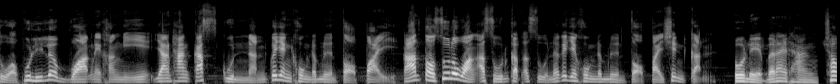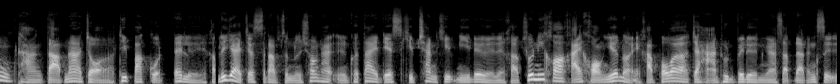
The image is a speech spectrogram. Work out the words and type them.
ตัวผู้ริเริ่มวากในครั้งนี้ อย่างทางกัสกุลนั้นก็ยังคงดำเนินต่อไป การต่อสู้ระหว่างอสูรกับอสูรนั้นก็ยังคงดำเนินต่อไปเช่นกันโดเนทมาได้ทางช่องทางตามหน้าจอที่ปรากฏได้เลยครับหรืออยากจะสนับสนุนช่องทางอื่นก็ใต้ description คลิปนี้ได้เลยนะครับช่วงนี้ขอขายของเยอะหน่อยครับเพราะว่าจะหาทุนไปเดินงานสัปดาห์หนังสือ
